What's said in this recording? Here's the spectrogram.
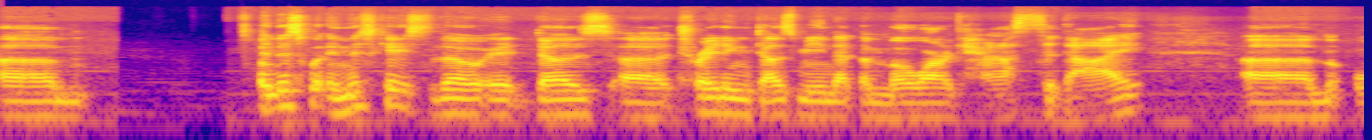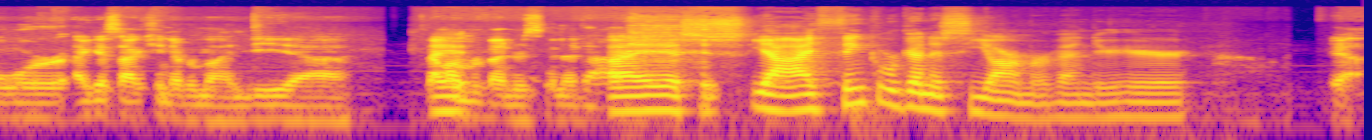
Um, in this in this case, though, it does uh, trading does mean that the Moarg has to die, um, or I guess actually never mind. The uh, the I- armor vendor's gonna die. I yeah, I think we're gonna see armor vendor here. yeah, so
